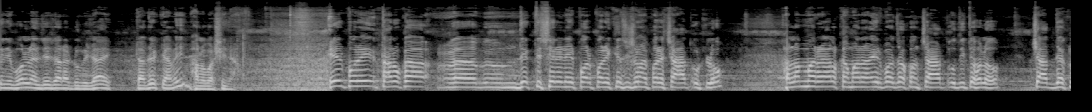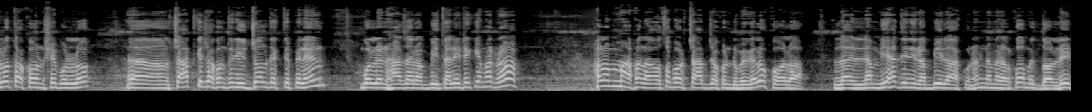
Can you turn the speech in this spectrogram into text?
তিনি বললেন যে, যারা ডুবে যায়, তাদেরকে আমি ভালোবাসি না। এরপরে তারকা আহ, উম, দেখতেছিলেন এরপর পরে কিছু সময় পরে চাঁদ উঠল। ফালাম্মা রাল কামারা এরপর যখন চাঁদ উদিত হলো চাঁদ দেখল তখন সে বলল চাঁদকে যখন তিনি উজ্জ্বল দেখতে পেলেন বললেন হাজার রব্বি তাহলে এটা কি আমার রব? ফালাম্মা ফালা অতপর চাঁদ যখন ডুবে গেল কলা লাল্লাম ইয়াহাদিনী রব্বি লাকুনান নামের আল কমের দলিন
